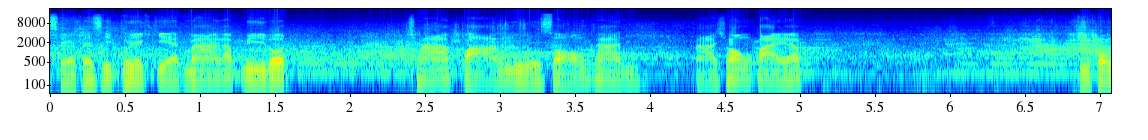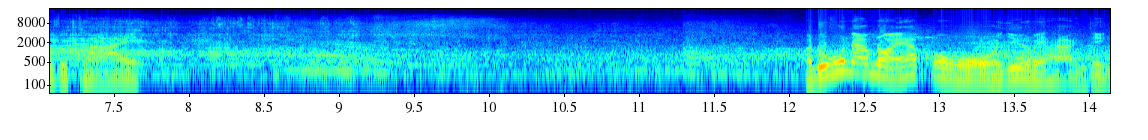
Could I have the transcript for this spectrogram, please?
เศรษฐสิทธิ์บุญเกียรติมาครับ มีรถ ช้าขวางอยู่ 2 คัน หาช่องไปครับ ที่โค้งสุดท้าย มาดูผู้นำหน่อยครับ โอ้โห ยืดไปห่างจริง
